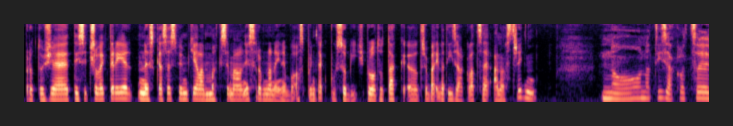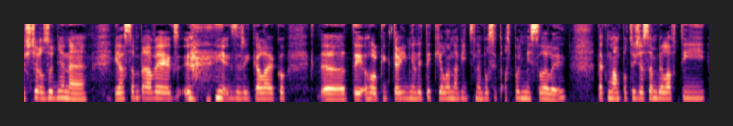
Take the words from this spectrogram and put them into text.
Protože ty jsi člověk, který je dneska se svým tělem maximálně srovnaný, nebo aspoň tak působíš. Bylo to tak eh, třeba i na té základce a na střední? No, na té základce ještě rozhodně ne. Já jsem právě, jak, jak jsi říkala, jako eh, ty holky, které měly ty kila navíc, nebo si to aspoň mysleli, tak mám pocit, že jsem byla v té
